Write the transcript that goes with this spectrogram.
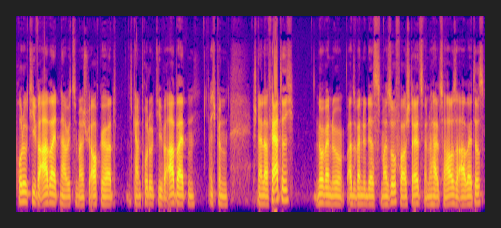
produktive Arbeiten, habe ich zum Beispiel auch gehört, ich kann produktive Arbeiten, ich bin schneller fertig, nur wenn du, also wenn du dir das mal so vorstellst, wenn du halt zu Hause arbeitest,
